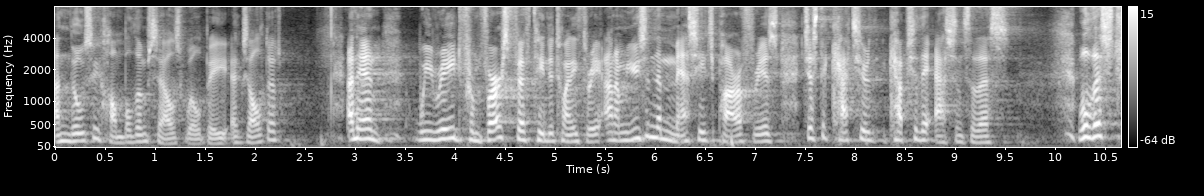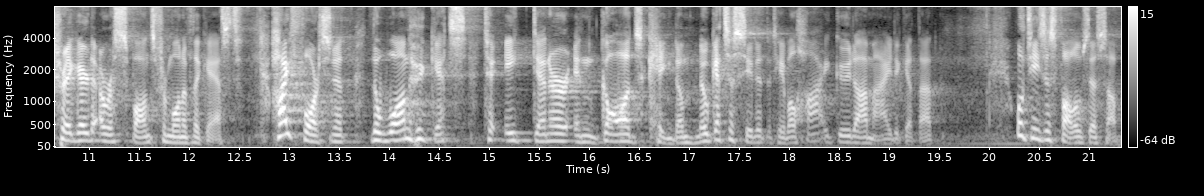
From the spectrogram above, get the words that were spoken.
and those who humble themselves will be exalted. And then we read from verse 15 to 23, and I'm using the message paraphrase just to capture, capture the essence of this. Well, this triggered a response from one of the guests. How fortunate the one who gets to eat dinner in God's kingdom. No, gets a seat at the table. How good am I to get that? Well, Jesus follows this up.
